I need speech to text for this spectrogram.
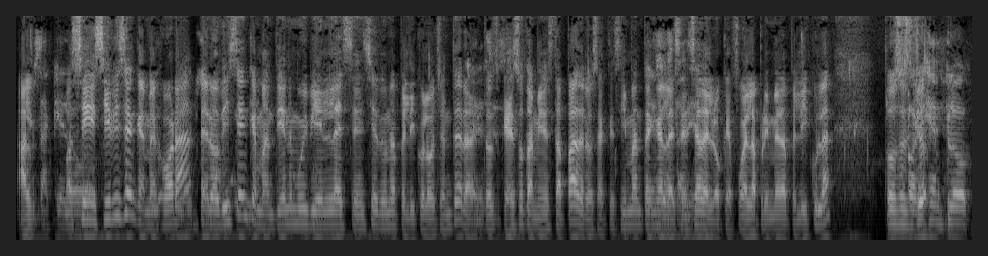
Al- O sea, que o lo- sí, sí dicen que mejora, lo- pero dicen que mantiene muy bien la esencia de una película ochentera. Entonces, que eso también está padre. O sea, que sí mantenga la esencia bien. de lo que fue la primera película. Entonces, por yo, ejemplo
